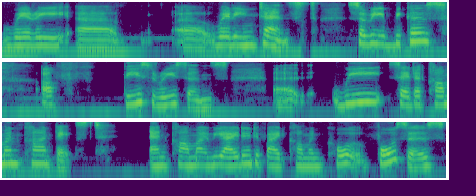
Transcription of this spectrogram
very, uh, uh, very intense. So we, because of these reasons, uh, we set a common context and common, we identified common co- forces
